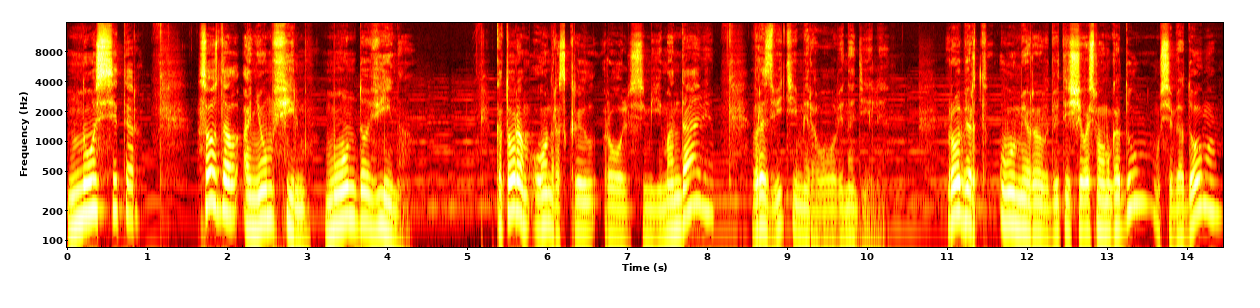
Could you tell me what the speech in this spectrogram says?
Носситер создал о нем фильм «Мондо Вина», в котором он раскрыл роль семьи Мандави в развитии мирового виноделия. Роберт умер в 2008 году у себя дома.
